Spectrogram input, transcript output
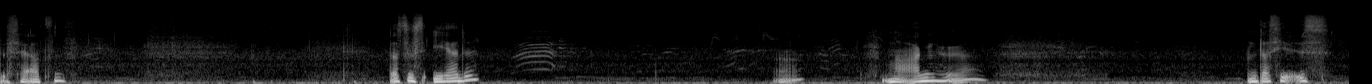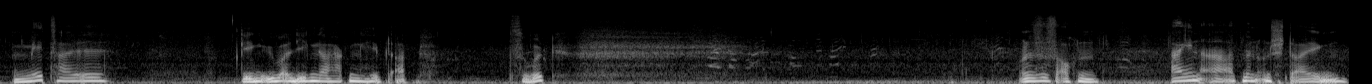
des Herzens. Das ist Erde. Ja, Magenhöhe. Und das hier ist Metall. Gegenüberliegender Hacken hebt ab. Zurück. Und es ist auch ein Einatmen und Steigen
